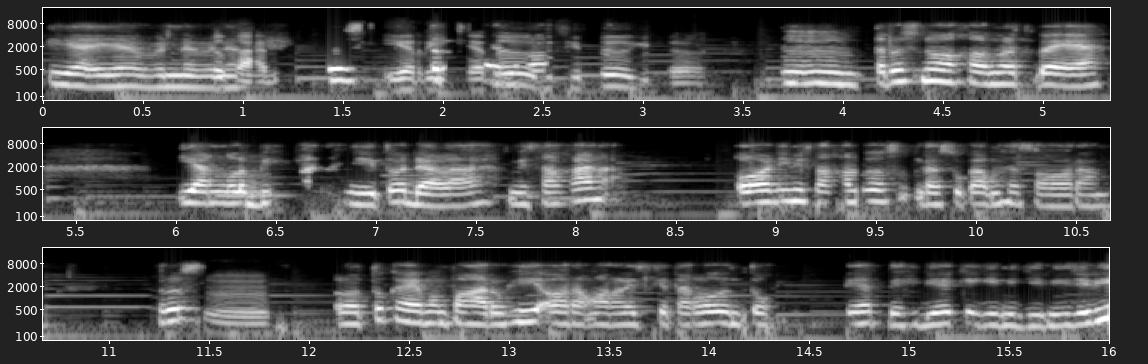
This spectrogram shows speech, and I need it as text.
Iya iya itu bener-bener kan terus irinya terus tuh di situ gitu. Mm-mm. terus Nul kalau menurut gue ya yang Hmm. lebih parahnya itu adalah misalkan lo nih misalkan lo nggak suka sama seseorang terus Hmm, lo tuh kayak mempengaruhi orang-orang di sekitar lo untuk lihat deh dia kayak gini-gini. Jadi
